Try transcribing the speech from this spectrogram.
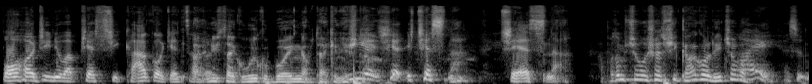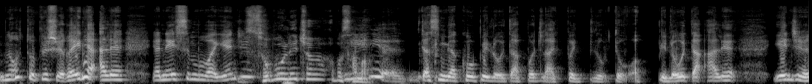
pohodzinova přes Chicago, den Ale nicht tak hulku Boeing, tak nicht. Nie, če- čestná, čestná. A potom ćemo še Chicago lečava. Aj, no, to pešerenje, ali ja ne nisem v Ajendi. Sobo lečava, ampak sama. Ne, da sem ja kopilota podlak, to pilota, ali Jenže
